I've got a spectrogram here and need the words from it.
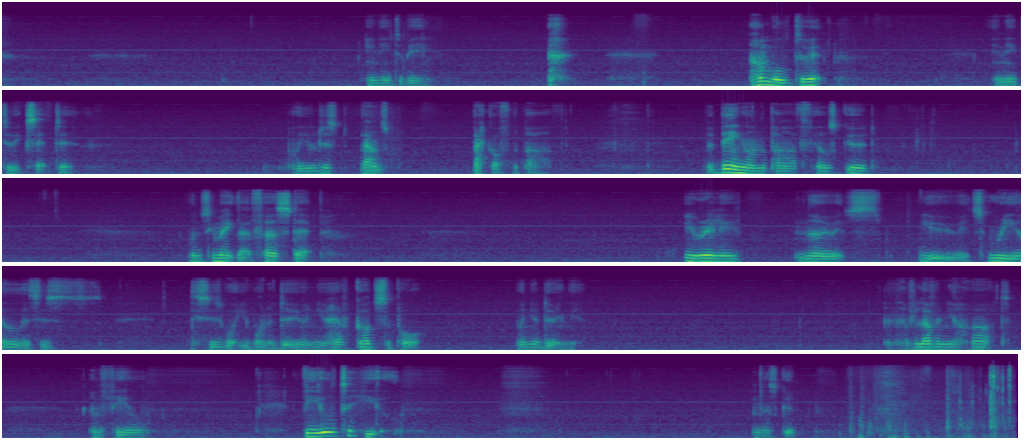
You need to be humble to it. You need to accept it. Or you'll just bounce back off the path. But being on the path feels good. Once you make that first step, you really know it's you, it's real, this is this is what you want to do and you have God's support when you're doing it. And have love in your heart and feel feel to heal. That's good.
